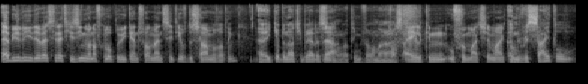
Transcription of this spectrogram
Hebben jullie de wedstrijd gezien van afgelopen weekend van Man City of de samenvatting? Eh, ik heb een uitgebreide samenvatting van eh, Het was eigenlijk een oefenmatch, hè, Michael? een recital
